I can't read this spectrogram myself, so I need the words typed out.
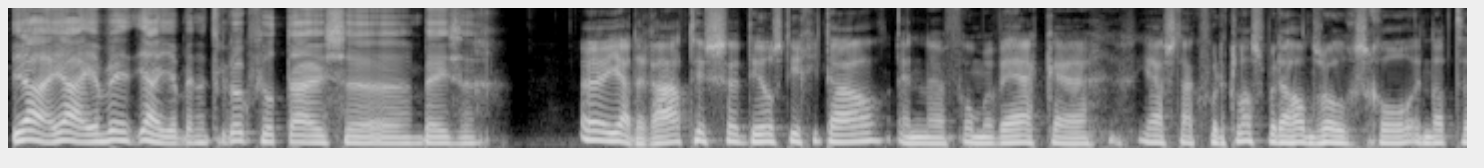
Ja, ja, je, bent, ja je bent natuurlijk ook veel thuis eh, bezig. Ja, de raad is deels digitaal. En voor mijn werk ja, sta ik voor de klas bij de Hans Hogeschool. En dat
